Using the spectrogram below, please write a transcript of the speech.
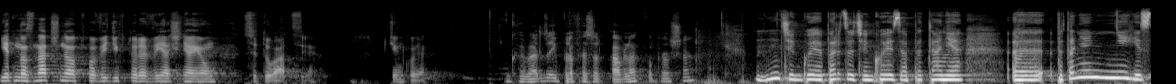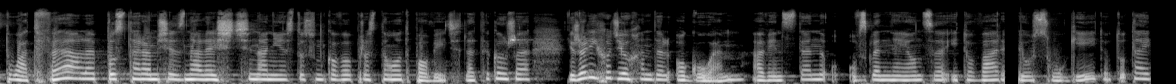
jednoznaczne odpowiedzi, które wyjaśniają sytuację. Dziękuję. Dziękuję bardzo. I profesor Pawlak, poproszę. Mhm, dziękuję bardzo, dziękuję za pytanie. E, pytanie nie jest łatwe, ale postaram się znaleźć na nie stosunkowo prostą odpowiedź, dlatego że jeżeli chodzi o handel ogółem, a więc ten uwzględniający i towary, usługi, to tutaj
